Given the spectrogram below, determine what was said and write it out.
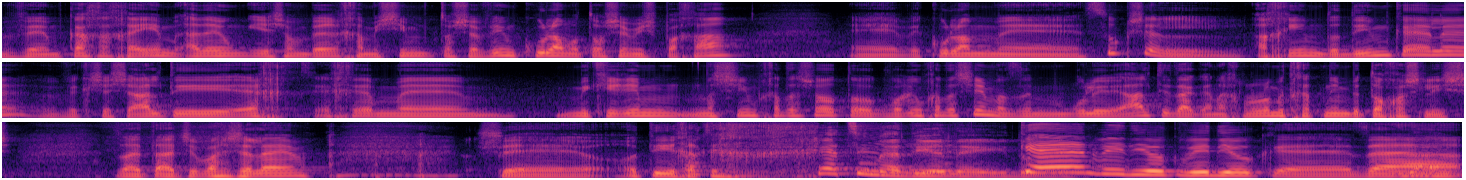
והם ככה חיים, עד היום יש שם בערך 50 תושבים, כולם אותו שם משפחה. וכולם סוג של אחים, דודים כאלה, וכששאלתי איך, איך הם מכירים נשים חדשות או גברים חדשים, אז הם אמרו לי, אל תדאג, אנחנו לא מתחתנים בתוך השליש. זו הייתה התשובה שלהם, שאותי חצי... חצי מה-DNA. כן, בדיוק, בדיוק. אה, זה היה...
